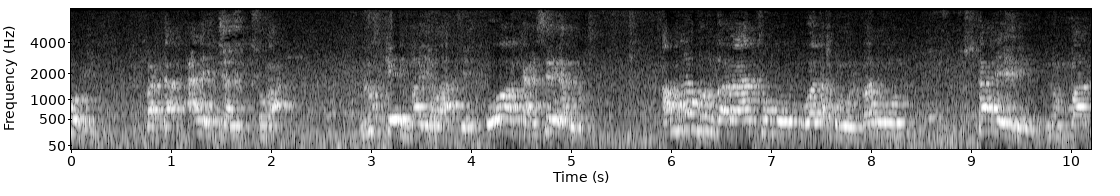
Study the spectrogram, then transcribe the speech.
مبين. بدأ عليه كان سمع. لف كيف ما يماتي وكان سيئا أم لهم البنات ولكم البنون. تحيني نمان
